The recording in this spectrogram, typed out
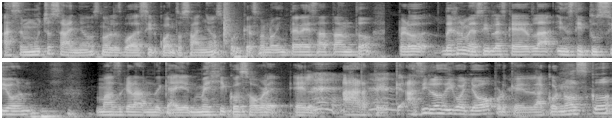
hace muchos años, no les voy a decir cuántos años porque eso no interesa tanto, pero déjenme decirles que es la institución más grande que hay en México sobre el arte. Así lo digo yo porque la conozco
